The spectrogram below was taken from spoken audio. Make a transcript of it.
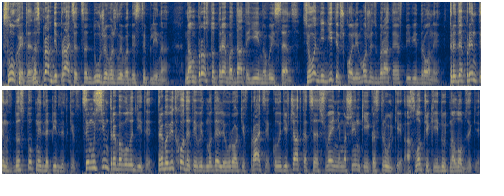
Слухайте, насправді праця це дуже важлива дисципліна. Нам просто треба дати їй новий сенс. Сьогодні діти в школі можуть збирати FPV-дрони. 3D-принтинг доступний для підлітків. Цим усім треба володіти. Треба відходити від моделі уроків праці, коли дівчатка це швейні машинки і каструльки, а хлопчики йдуть на лобзики.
